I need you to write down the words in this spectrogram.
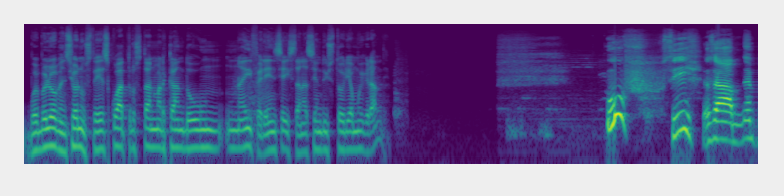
vuelvo y lo menciono, ustedes cuatro están marcando una diferencia y están haciendo historia muy grande. Uf, sí, o sea, em,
